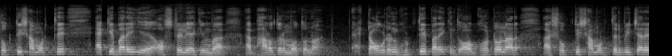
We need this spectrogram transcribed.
শক্তি সামর্থ্যে একেবারেই অস্ট্রেলিয়া কিংবা ভারতের মতো না একটা অঘটন ঘটতে পারে, কিন্তু অঘটন আর শক্তি সামর্থ্যের বিচারে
